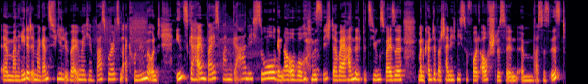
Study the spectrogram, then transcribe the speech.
Ähm, man redet immer ganz viel über irgendwelche Buzzwords und Akronyme und insgeheim weiß man gar nicht so genau, worum es sich dabei handelt, beziehungsweise man könnte wahrscheinlich nicht sofort aufschlüsseln, ähm, was es ist.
